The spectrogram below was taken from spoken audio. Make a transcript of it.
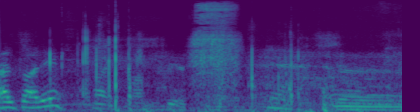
هلتوا عليه؟ الشهيد في مختفي 8 في 12 ارجع ارجع هاتوا طيب هاتوا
